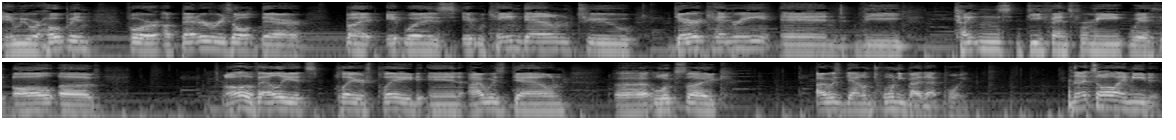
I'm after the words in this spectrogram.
and we were hoping for a better result there, but it was it came down to Derrick Henry and the Titans defense for me with all of all of Elliott's players played, and I was down. Uh, looks like I was down 20 by that point. And that's all I needed.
